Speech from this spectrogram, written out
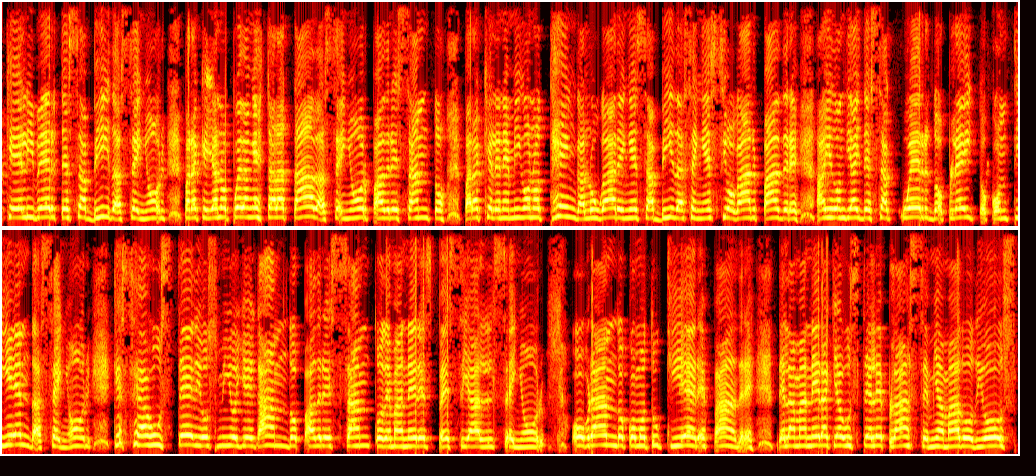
que liberte esa vida, Señor, para que ya no puedan estar atadas, Señor, Padre Santo, para que el enemigo no tenga lugar en esas vidas, en ese hogar, Padre, ahí donde hay desacuerdo, pleito, contienda, Señor, que sea usted, Dios mío, llegando, Padre Santo, de manera especial, Señor, obrando como tú quieres, Padre, de la manera que a usted le place, mi amado Dios.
